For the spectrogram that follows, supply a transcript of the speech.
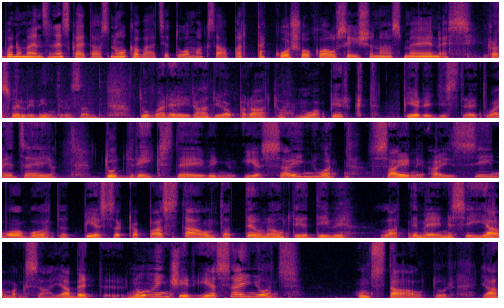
Abonements neskaitās nokavēts, ja to maksā par tekošo klausīšanās mēnesi. Kas vēl ir interesanti? Tu varēji radioaparātu nopirkt. Pieregistrēt vajadzēja, tu drīkstēji viņu iesaiņot, saini aizzīmogo, tad piesaka pastā, un tad tev nav tie divi lati mēnesī jāmaksā. Ja? Bet nu, viņš ir iesaiņots un stāv tur. Ja?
